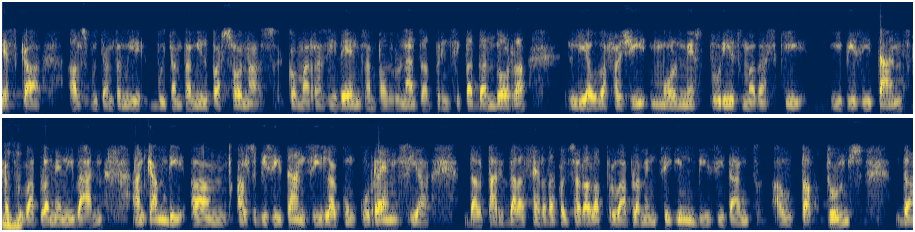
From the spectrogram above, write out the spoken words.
és que els 80.000 80 persones com a residents empadronats al Principat d'Andorra li heu d'afegir molt més turisme d'esquí i visitants que uh -huh. probablement hi van. En canvi, um, els visitants i la concurrència del Parc de la Serra de Collserola probablement siguin visitants autòctons de,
